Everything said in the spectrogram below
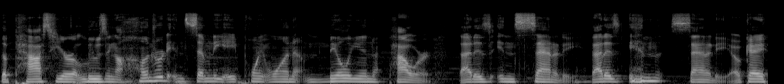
the pass here losing 178.1 million power that is insanity. That is insanity okay?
